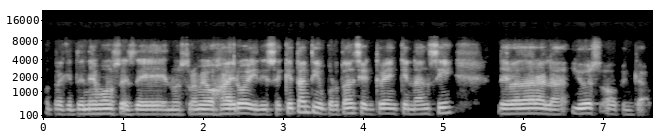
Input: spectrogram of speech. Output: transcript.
otra que tenemos es de nuestro amigo Jairo y dice, ¿qué tanta importancia creen que Nancy le va a dar a la US Open Cup?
